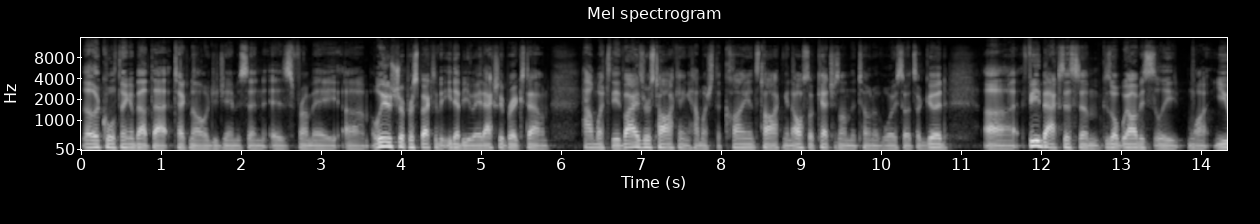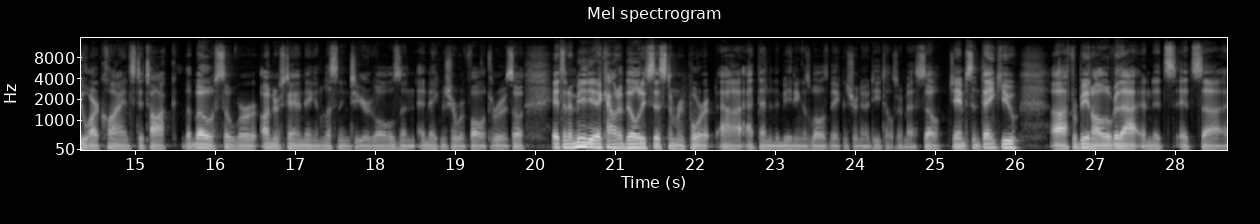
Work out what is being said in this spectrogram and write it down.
The other cool thing about that technology, Jameson, is from a, um, a, leadership perspective at EWA, it actually breaks down how much the advisor is talking, how much the client's talking, and also catches on the tone of voice. So it's a good uh, feedback system because we obviously want you, our clients, to talk the most. So we're understanding and listening to your goals and, and making sure we follow through. So it's an immediate accountability system report uh, at the end of the meeting, as well as making sure no details are missed. So Jameson, thank you uh, for being all over that, and it's it's uh,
